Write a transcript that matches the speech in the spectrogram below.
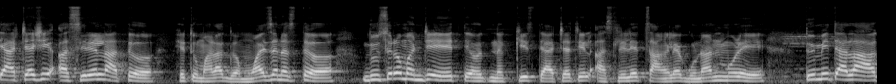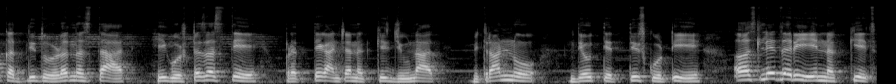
त्याच्याशी असलेलं नातं हे तुम्हाला गमवायचं नसतं. दुसरं म्हणजे ते नक्कीच त्याच्यातील असलेले चांगल्या गुणांमुळे तुम्ही त्याला कधी तोडत नसतात. ही गोष्टच असते प्रत्येकांच्या नक्कीच जीवनात. मित्रांनो देव तेहतीस कोटी असले तरी नक्कीच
